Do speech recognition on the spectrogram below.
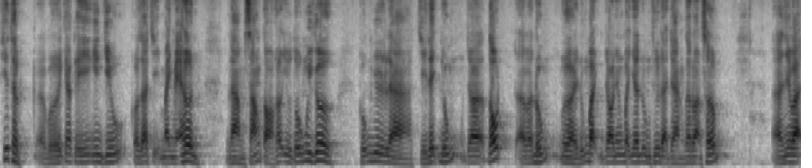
thiết thực với các cái nghiên cứu có giá trị mạnh mẽ hơn làm sáng tỏ các yếu tố nguy cơ cũng như là chỉ định đúng cho tốt à, và đúng người đúng bệnh cho những bệnh nhân ung thư đại tràng giai đoạn sớm. À, như vậy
